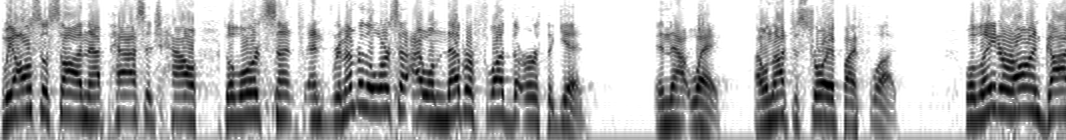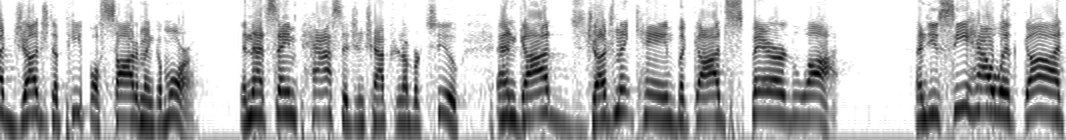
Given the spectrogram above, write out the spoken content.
We also saw in that passage how the Lord sent, and remember, the Lord said, I will never flood the earth again in that way. I will not destroy it by flood. Well, later on, God judged a people, Sodom and Gomorrah, in that same passage in chapter number two. And God's judgment came, but God spared Lot. And you see how with God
